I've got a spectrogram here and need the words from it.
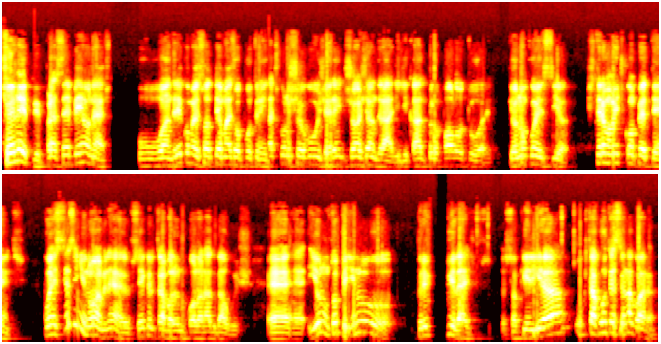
Felipe, para ser bem honesto, o André começou a ter mais oportunidades quando chegou o gerente Jorge Andrade, indicado pelo Paulo Autori, que eu não conhecia, extremamente competente. Conhecia assim de nome, né? Eu sei que ele trabalhou no Colorado Gaúcho. É, e eu não estou pedindo privilégios. Eu só queria o que está acontecendo agora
